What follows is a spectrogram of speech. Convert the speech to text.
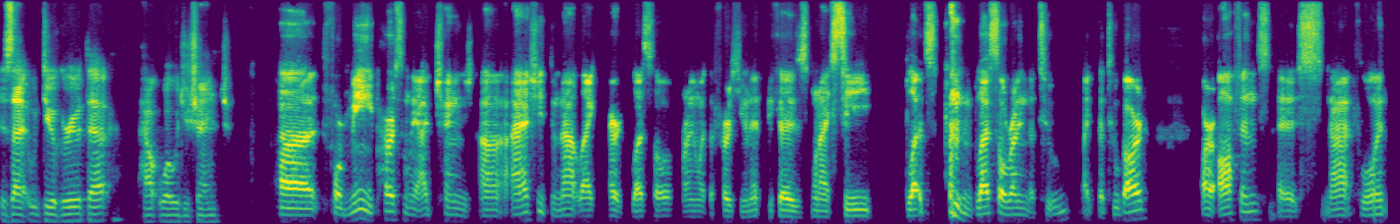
Is that? Do you agree with that? How? What would you change? Uh, for me personally, I changed. Uh, I actually do not like Eric Bledsoe running with the first unit because when I see Bleds- Bledsoe running the two, like the two guard, our offense is not fluent,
